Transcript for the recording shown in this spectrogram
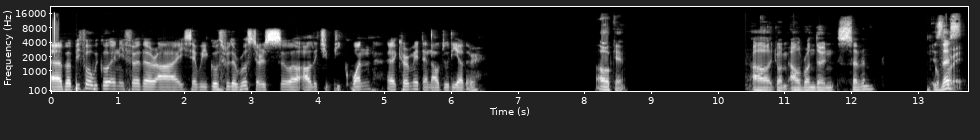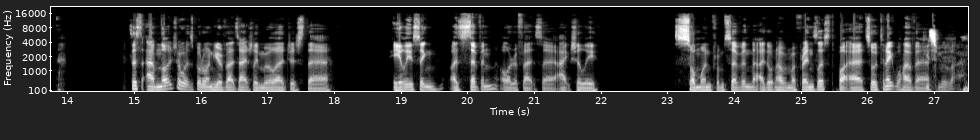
Uh, but before we go any further, I say we go through the rosters. So uh, I'll let you pick one, uh, Kermit, and I'll do the other. Okay. I'll I'll run down seven. Is go this? Is this? I'm not sure what's going on here. If that's actually Mula just uh, aliasing as seven, or if that's uh, actually someone from seven that I don't have on my friends list. But uh, so tonight we'll have. Uh, it's Mula.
